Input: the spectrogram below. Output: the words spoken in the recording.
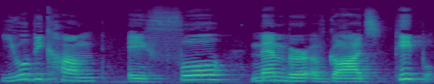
you will become a full member of God's people.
